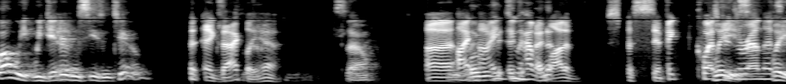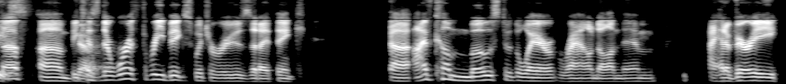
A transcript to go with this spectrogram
Well, we, we did it in season two. Exactly. Yeah. So Uh, I, I do have I a know- lot of specific questions Please, around that please. stuff um, because Go. there were three big switcheroos that I think uh, I've come most of the way around on them. I had a very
